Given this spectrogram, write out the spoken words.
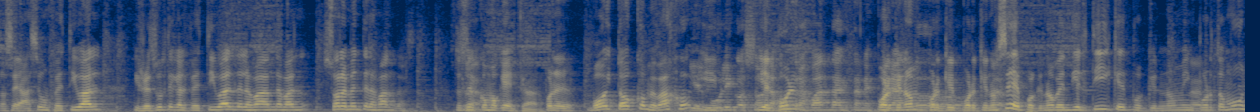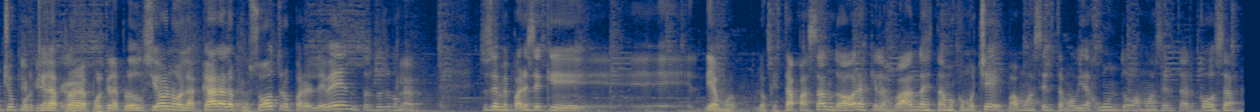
no sé, hace un festival y resulta que al festival de las bandas van solamente las bandas. Entonces, Claro. como que Claro. poner, voy, toco, me bajo Y el público son y el las público- otras bandas que están esperando. porque no, porque, porque no claro. sé, porque no vendí el ticket, porque no me Claro. importó mucho, porque la, porque la producción o la cara la Claro. puso otro para el evento. Entonces, como- Claro. Entonces me parece que, eh, digamos, lo que está pasando ahora es que las bandas estamos como, che, vamos a hacer esta movida juntos, vamos a hacer tal cosa,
